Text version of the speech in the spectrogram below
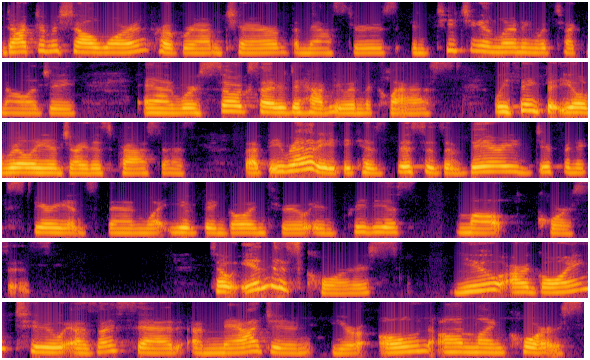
Dr. Michelle Warn, Program Chair of the Masters in Teaching and Learning with Technology, and we're so excited to have you in the class. We think that you'll really enjoy this process. But be ready because this is a very different experience than what you've been going through in previous MALT courses. So in this course, you are going to, as I said, imagine your own online course.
